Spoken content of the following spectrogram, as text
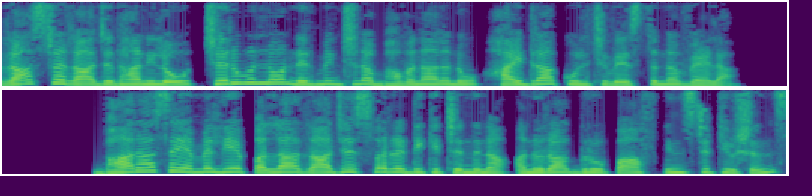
రాష్ట్ర రాజధానిలో చెరువుల్లో నిర్మించిన భవనాలను హైడ్రా కూల్చివేస్తున్న వేళ. భారాస ఎమ్మెల్యే పల్లా రాజేశ్వరరెడ్డికి చెందిన Anurag group of institutions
